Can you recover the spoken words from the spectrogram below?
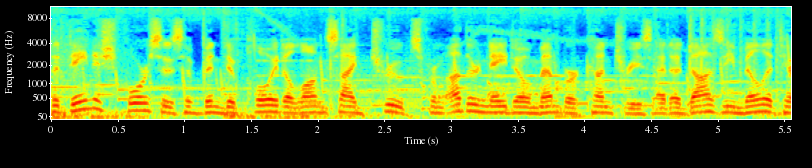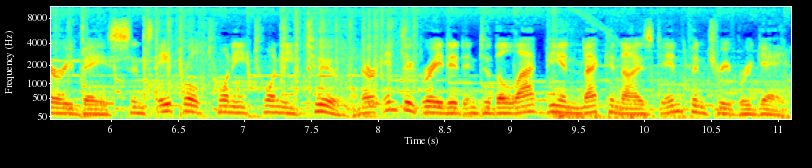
The Danish forces have been deployed alongside troops from other NATO member countries at Adazi military base since April 2022 and are integrated into the Latvian Mechanized Infantry Brigade.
